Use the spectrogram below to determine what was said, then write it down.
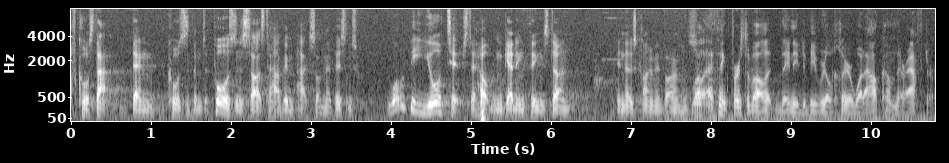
Of course, that then causes them to pause and starts to have impacts on their business. What would be your tips to help them getting things done in those kind of environments? Well, I think first of all, they need to be real clear what outcome they're after.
